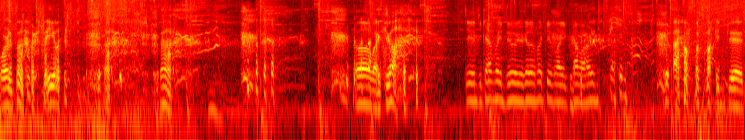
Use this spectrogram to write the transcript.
where's the, where's the healers? oh my god. Dude, you can't play Duo, you're gonna fucking like have a heart attack. I almost fucking did.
